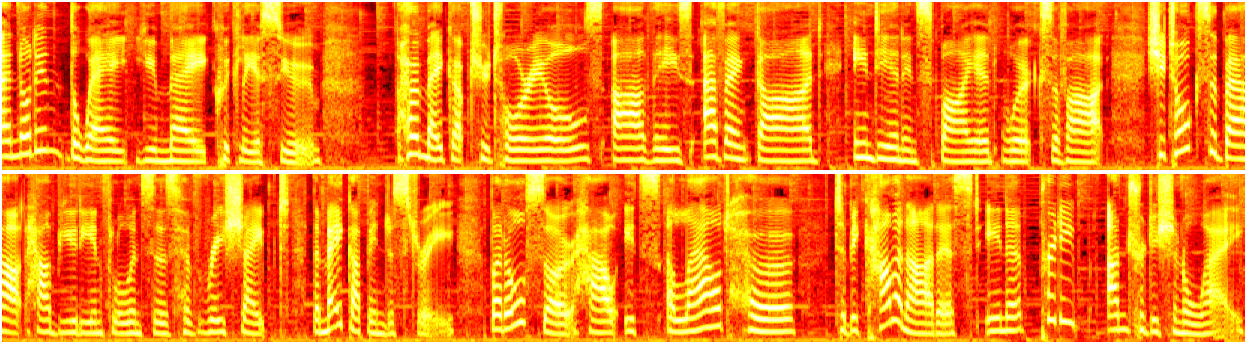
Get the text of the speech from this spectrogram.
and not in the way you may quickly assume. Her makeup tutorials are these avant garde, Indian inspired works of art. She talks about how beauty influencers have reshaped the makeup industry, but also how it's allowed her to become an artist in a pretty untraditional way.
